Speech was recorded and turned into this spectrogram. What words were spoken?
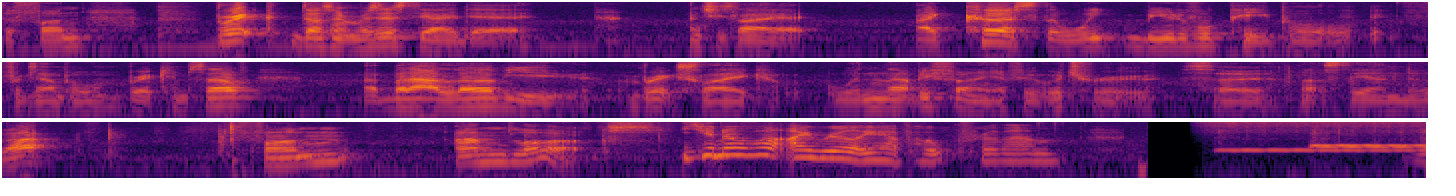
the fun. Brick doesn't resist the idea. And she's like, I curse the weak, beautiful people, for example, Brick himself, uh, but I love you. And Brick's like, wouldn't that be funny if it were true? So that's the end of that. fun and larks. You know what? I really have hope for them. I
